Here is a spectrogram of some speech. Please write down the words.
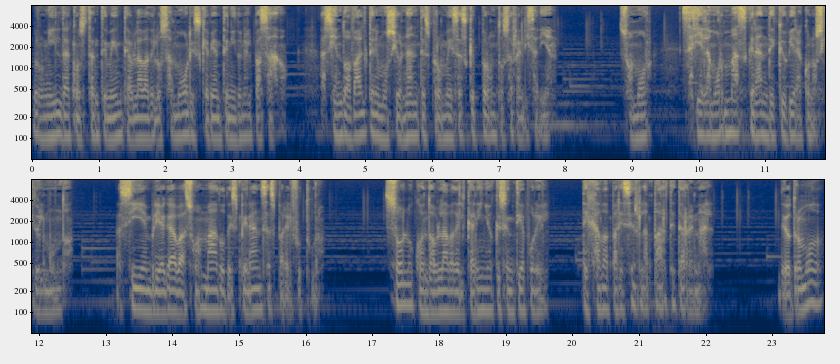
Brunilda constantemente hablaba de los amores que habían tenido en el pasado, haciendo a Walter emocionantes promesas que pronto se realizarían. Su amor sería el amor más grande que hubiera conocido el mundo. Así embriagaba a su amado de esperanzas para el futuro. Solo cuando hablaba del cariño que sentía por él, dejaba aparecer la parte terrenal. De otro modo,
